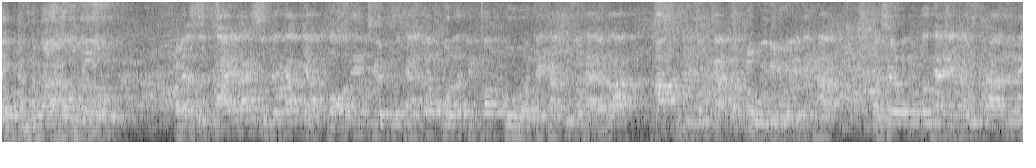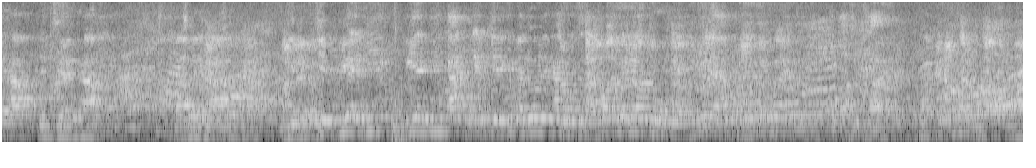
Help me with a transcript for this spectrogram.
ขอบคุณมากครับผม และสุดท้ายท้ายสุดนะครับอยากขอเรียนเชิญตัวแทนครอบครัวและหนึ่งครอบครัวนะครับที่มาถ่ายว่าภาพหนุ่มต้องการกับปุ้ยด้วยนะครับขอเชิญตัวแทนจากทางลูกค้าด้วยนะครับเรียนเชิญครับมาเลยครับหยิบหยิบ VIP VIP การ์ดของ MJ ขึ้นมาด้วยนะครับจุกสาวมาด้วยเราจุกสาวมาด้วยจุกนี้มาด้วยโอกาสสุดท้ายพี่น้องใส่รองเท้าแบบนี้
